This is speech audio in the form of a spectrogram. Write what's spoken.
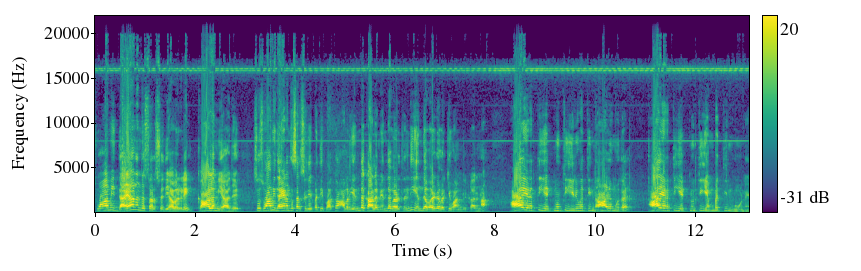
சுவாமி தயானந்த சரஸ்வதி அவர்களின் காலம் யாது? ஸோ சுவாமி தயானந்த சரஸ்வதியை பற்றி பார்த்தோம். அவர் எந்த காலம் எந்த வருடத்துலேருந்து எந்த வருடம் வரைக்கும் வாழ்ந்திருக்காருன்னா ஆயிரத்தி எட்நூற்றி இருபத்தி நாலு முதல் ஆயிரத்தி எட்நூற்றி எண்பத்தி மூணு.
